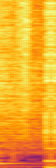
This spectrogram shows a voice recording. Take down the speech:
you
